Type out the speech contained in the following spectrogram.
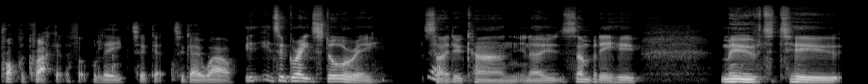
proper crack at the football league to get to go well. It's a great story, yeah. Saidu Khan. You know, somebody who moved to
